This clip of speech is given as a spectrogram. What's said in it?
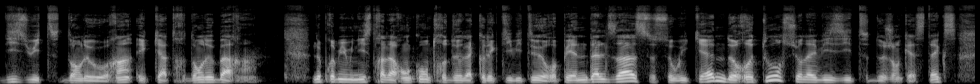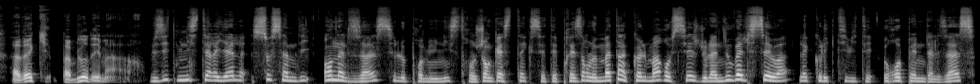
18 dans le Haut-Rhin et 4 dans le Bas-Rhin. Le Premier ministre à la rencontre de la collectivité européenne d'Alsace ce week-end, de retour sur la visite de Jean Castex avec Pablo Desmar. Visite ministérielle ce samedi en Alsace. Le Premier ministre Jean Castex était présent le matin à Colmar au siège de la nouvelle CEA, la collectivité européenne d'Alsace.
